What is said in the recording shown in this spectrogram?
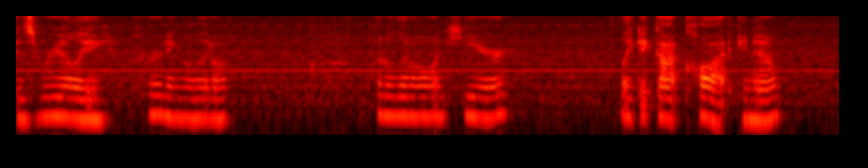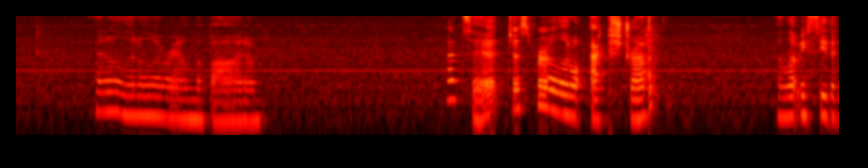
is really hurting a little. Put a little on here, like it got caught, you know. And a little around the bottom. That's it, just for a little extra. And let me see the,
